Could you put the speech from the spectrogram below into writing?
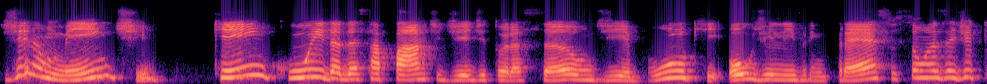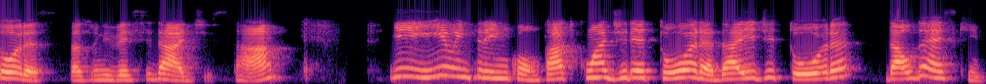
Geralmente, quem cuida dessa parte de editoração de e-book ou de livro impresso são as editoras das universidades, tá? E aí eu entrei em contato com a diretora da editora da UDESC,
